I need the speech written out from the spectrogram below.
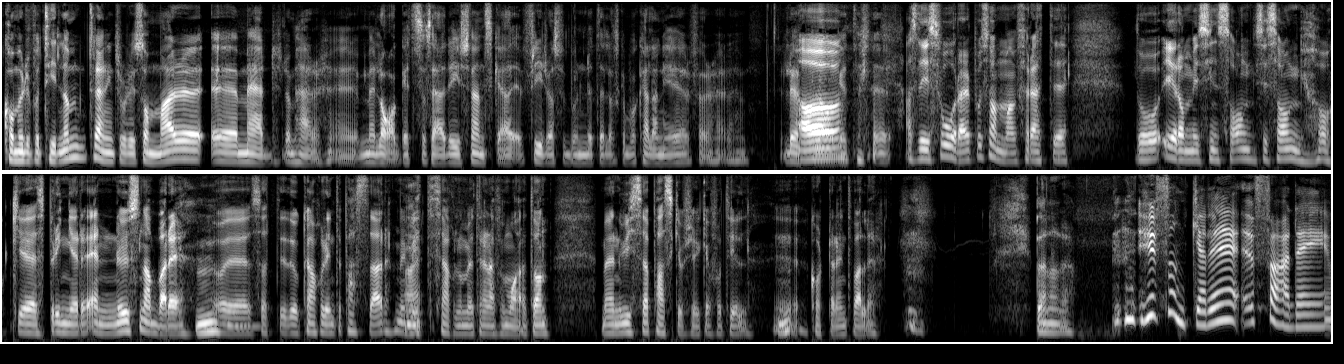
Kommer du få till någon träning tror du i sommar eh, med de här eh, med laget så att säga? Det är ju svenska friidrottsförbundet eller vad ska man kalla ni er för? Löplaget? Ja, alltså det är svårare på sommaren för att eh, då är de i sin sång, säsong och eh, springer ännu snabbare. Mm. Eh, så att då kanske det inte passar med Nej. mitt, särskilt om jag tränar för maraton. Men vissa pass ska jag försöka få till eh, mm. kortare intervaller. Spännande. Hur funkar det för dig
